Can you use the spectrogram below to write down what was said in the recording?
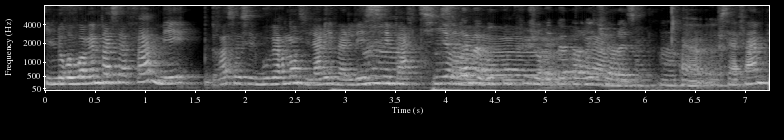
Il ne revoit même pas sa femme, mais grâce à cette gouvernante, il arrive à laisser Mm. partir. Celle-là m'a euh, beaucoup plu, j'en ai pas parlé, voilà, tu as raison. Mm. euh, sa femme.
